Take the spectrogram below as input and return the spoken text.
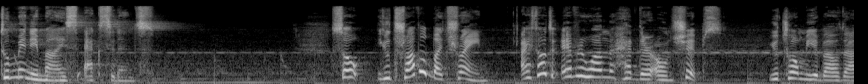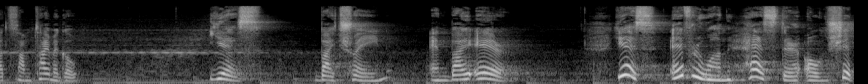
to minimize accidents. So, you travel by train. I thought everyone had their own ships. You told me about that some time ago. Yes, by train and by air. Yes, everyone has their own ship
